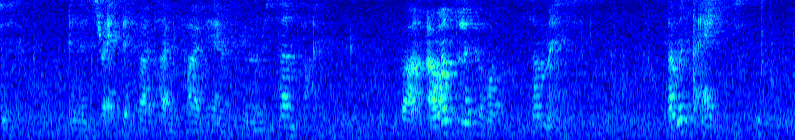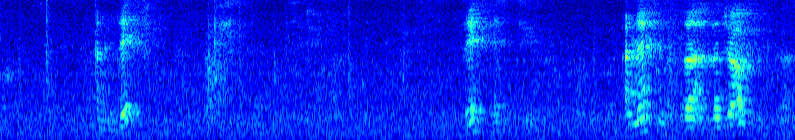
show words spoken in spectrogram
just illustrate. If I type five here, it's going to return five. But I want to look at what sum is. Sum is eight, and diff. Sorry. Notice the, the JavaScript code.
